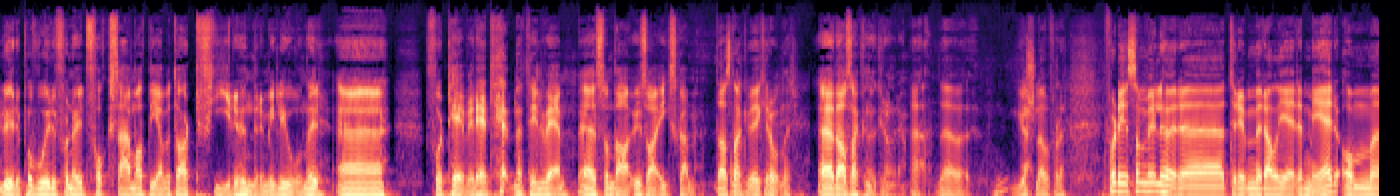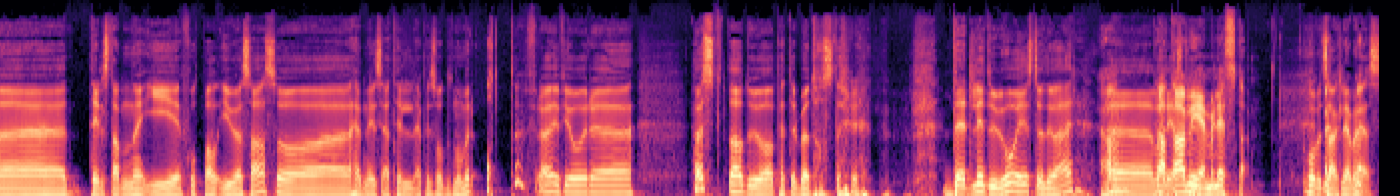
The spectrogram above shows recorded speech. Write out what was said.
lure på hvor fornøyd Fox er med at de har betalt 400 millioner eh, for TV-rettighetene til VM, eh, som da USA ikke skal være med. Da snakker vi kroner. Eh, da snakker vi noen kroner, ja. Ja, det er gudskjelov for det. For de som vil høre Trym raljere mer om tilstandene i fotball i USA, så henviser jeg til episode nummer åtte fra i fjor eh, høst, da du og Petter Bø Toster Deadly duo i studio her. ja uh, var Prata mye MLS, da. Hovedsakelig MLS.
